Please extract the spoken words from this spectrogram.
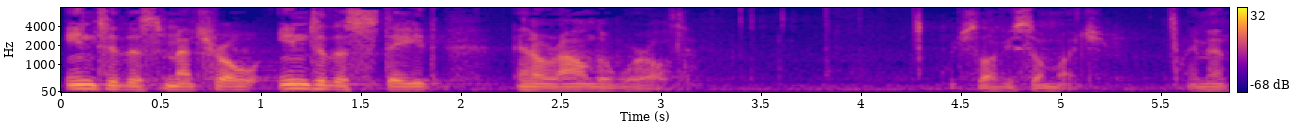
into this metro, into the state, and around the world. We just love you so much. Amen.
